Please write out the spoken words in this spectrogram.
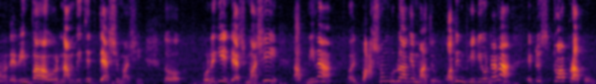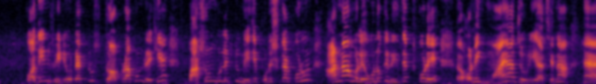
আমাদের রিম্পা বাবুর নাম দিচ্ছে ড্যাশ মাসি। তো বলি কি, ড্যাশ মাসি, আপনি না, ওই বাসনগুলো আগে মাজুন। কদিন ভিডিওটা না, একটু স্টপ রাখুন। কদিন ভিডিওটা একটু স্টপ রাখুন, রেখে বাসনগুলো একটু মেজে পরিষ্কার করুন, আর না হলে ওগুলোকে রিজেক্ট করে অনেক মায়া জড়িয়ে আছে না? হ্যাঁ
